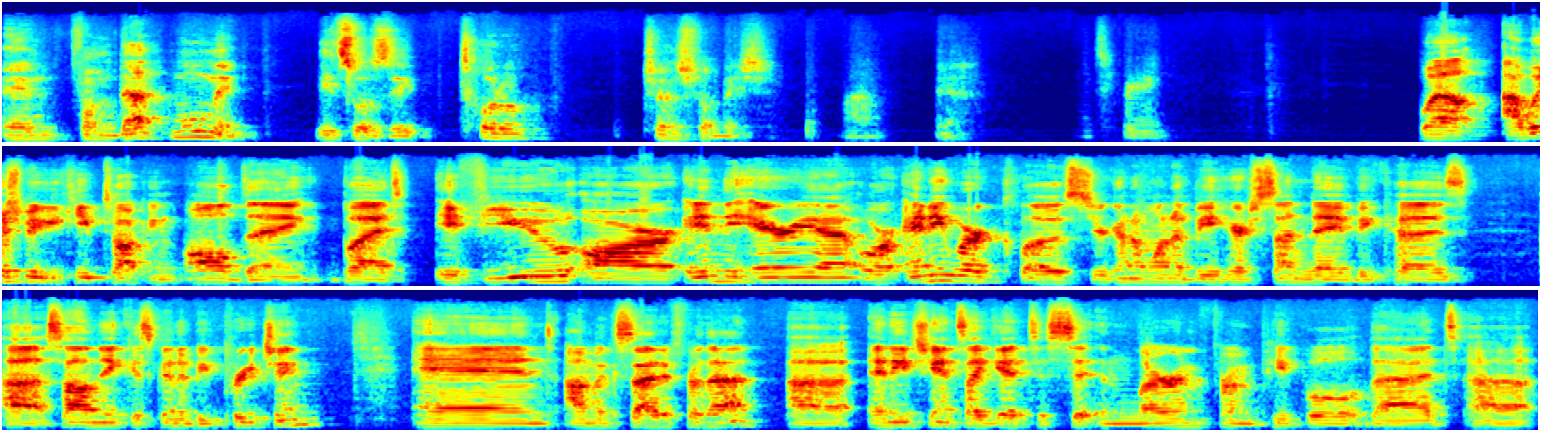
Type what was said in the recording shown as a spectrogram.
And from that moment, it was a total transformation. That's great. Well, I wish we could keep talking all day, but if you are in the area or anywhere close, you're going to want to be here Sunday because uh, is going to be preaching, and I'm excited for that. Uh, any chance I get to sit and learn from people that uh,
